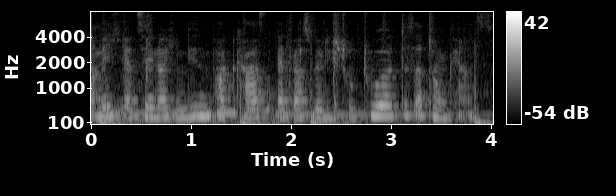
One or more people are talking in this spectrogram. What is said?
Und ich erzählen euch in diesem Podcast etwas über die Struktur des Atomkerns.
